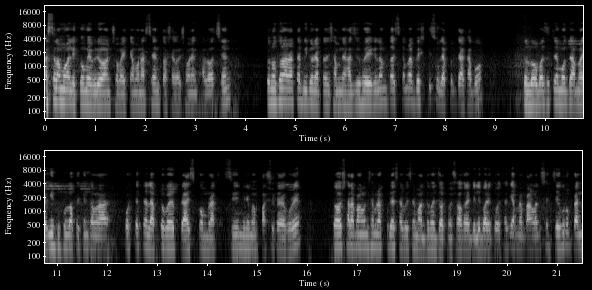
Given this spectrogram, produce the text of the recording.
আসসালামু আলাইকুম এভরিওয়ান, সবাই কেমন আছেন? তো আশা করি সবাই অনেক ভালো আছেন। তো নতুন আর একটা ভিডিও নিয়ে আপনাদের সামনে হাজির হয়ে গেলাম। তো আজকে আমরা বেশ কিছু ল্যাপটপ দেখাবো। তো লো বাজেটের মধ্যে আমরা ঈদ উপলক্ষে কিন্তু আমরা প্রত্যেকটা ল্যাপটপের প্রাইস কম রাখছি মিনিমাম পাঁচশো টাকা করে। তো সারা বাংলাদেশে আমরা কুরিয়ার সার্ভিসের মাধ্যমে যত্ন সহকারে ডেলিভারি করে থাকি। আপনার বাংলাদেশের যে কোনো প্রান্ত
